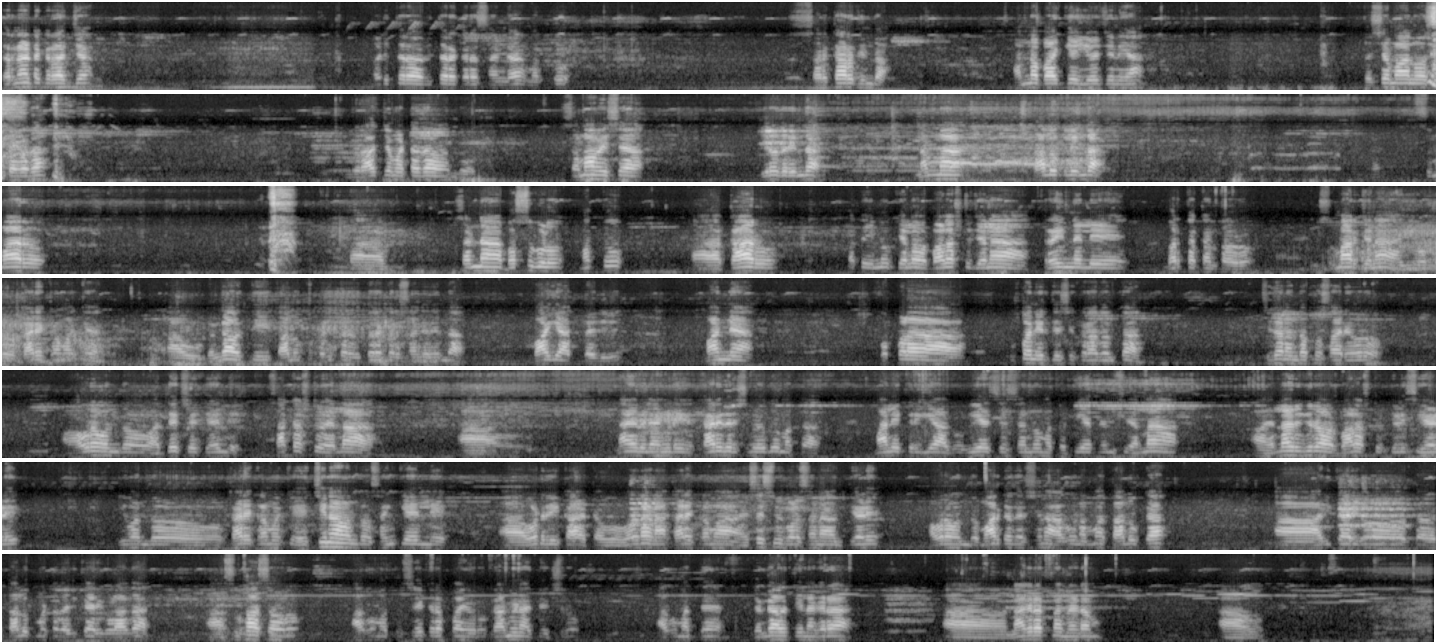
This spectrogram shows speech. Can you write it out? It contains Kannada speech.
ಕರ್ನಾಟಕ ರಾಜ್ಯ ಪಡಿತರ ವಿತರಕರ ಸಂಘ ಮತ್ತು ಸರ್ಕಾರದಿಂದ ಅನ್ನಭಾಗ್ಯ ಯೋಜನೆಯ ದಶಮಾನೋತ್ಸವದ ಒಂದು ರಾಜ್ಯ ಮಟ್ಟದ ಒಂದು ಸಮಾವೇಶ ಇರೋದರಿಂದ ನಮ್ಮ ತಾಲೂಕಿನಿಂದ ಸುಮಾರು ಸಣ್ಣ ಬಸ್ಸುಗಳು ಮತ್ತು ಕಾರು ಮತ್ತು ಇನ್ನೂ ಕೆಲವು ಭಾಳಷ್ಟು ಜನ ಟ್ರೈನ್ನಲ್ಲಿ ಬರ್ತಕ್ಕಂಥವ್ರು. ಸುಮಾರು ಜನ ಈ ಒಂದು ಕಾರ್ಯಕ್ರಮಕ್ಕೆ ನಾವು ಗಂಗಾವತಿ ತಾಲೂಕು ಪಡಿತರ ವಿತರಕರ ಸಂಘದಿಂದ ಭಾಗಿಯಾಗ್ತಾ ಇದ್ದೀವಿ. ಮಾನ್ಯ ಕೊಪ್ಪಳ ಉಪನಿರ್ದೇಶಕರಾದಂಥ ಚಿದಾನಂದಪ್ಪ ಸಾರಿಯವರು ಅವರ ಒಂದು ಅಧ್ಯಕ್ಷತೆಯಲ್ಲಿ ಸಾಕಷ್ಟು ಎಲ್ಲ ನ್ಯಾಯಬೆಲೆ ಅಂಗಡಿ ಕಾರ್ಯದರ್ಶಿಗಳಿಗೂ ಮತ್ತು ಮಾಲೀಕರಿಗೆ ಹಾಗೂ ವಿ ಎಸ್ ಎಸ್ ಅನ್ನು ಮತ್ತು ಟಿ ಎಫ್ ಎಂ ಸಿ ಎಲ್ಲ ಎಲ್ಲರಿಗಿರೋ ಎಲ್ಲರಿಗೂ ಅವ್ರು ಭಾಳಷ್ಟು ತಿಳಿಸಿ ಹೇಳಿ ಈ ಒಂದು ಕಾರ್ಯಕ್ರಮಕ್ಕೆ ಹೆಚ್ಚಿನ ಒಂದು ಸಂಖ್ಯೆಯಲ್ಲಿ ಆ, ಒಡ್ರಿ ಕಾ ಹೊರಡೋಣ ಕಾರ್ಯಕ್ರಮ ಯಶಸ್ವಿಗೊಳಿಸೋಣ ಅಂತೇಳಿ ಅವರ ಒಂದು ಮಾರ್ಗದರ್ಶನ ಹಾಗೂ ನಮ್ಮ ತಾಲೂಕು ಅಧಿಕಾರಿಗಳು ತಾಲೂಕು ಮಟ್ಟದ ಅಧಿಕಾರಿಗಳಾದ ಸುಹಾಸ್ ಅವರು ಹಾಗೂ ಮತ್ತು ಶೇಖರಪ್ಪ ಇವರು ಗ್ರಾಮೀಣ ಅಧ್ಯಕ್ಷರು ಹಾಗೂ ಮತ್ತು ಗಂಗಾವತಿ ನಗರ ನಾಗರತ್ನ ಮೇಡಮ್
